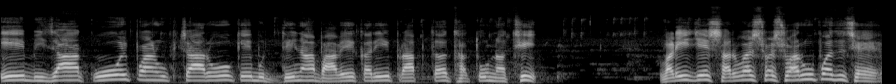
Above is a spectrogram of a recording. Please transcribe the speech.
એ બીજા કોઈ પણ ઉપચારો કે બુદ્ધિના ભાવે કરી પ્રાપ્ત થતું નથી. વળી જે સર્વસ્વ સ્વરૂપ જ છે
